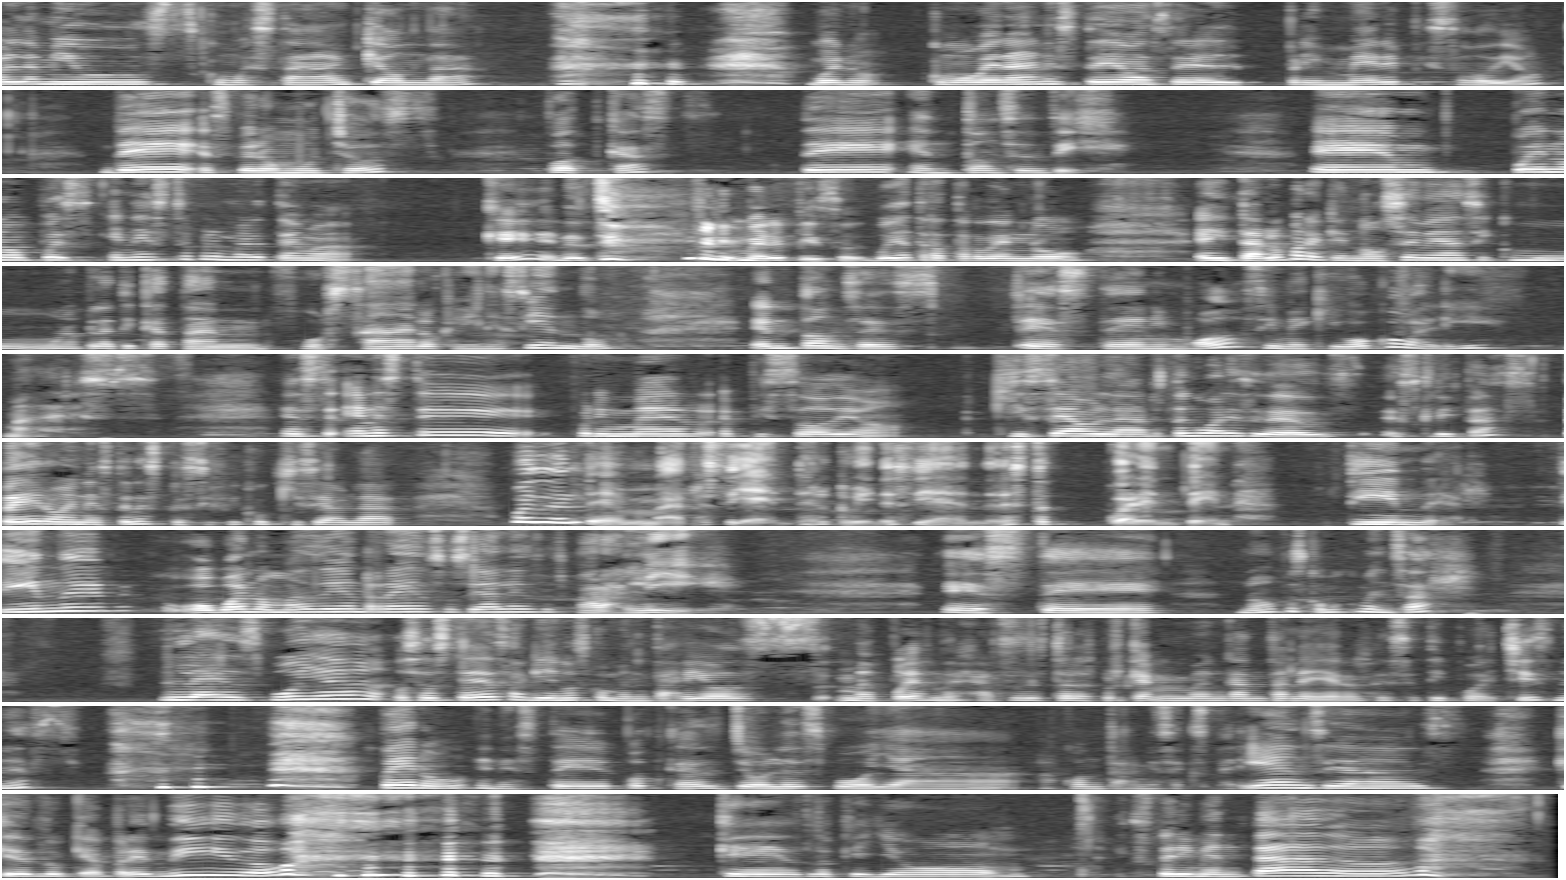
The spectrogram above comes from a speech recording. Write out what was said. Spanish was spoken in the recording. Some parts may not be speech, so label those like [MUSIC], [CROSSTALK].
Hola amigos, ¿cómo están? ¿Qué onda? [LAUGHS] bueno, como verán, este va a ser el primer episodio de Espero Muchos podcast de Entonces Dije. Em, bueno, pues en este primer tema, ¿qué? En este [LAUGHS] primer episodio voy a tratar de no editarlo para que no se vea así como una plática tan forzada lo que viene siendo. Entonces, este, ni modo, si me equivoco, valí madres. Este, en este primer episodio quise hablar, tengo varias ideas escritas, pero en este en específico quise hablar pues del tema más reciente, lo que viene siendo en esta cuarentena. Tinder. Tinder, o bueno, más bien redes sociales para ligue. Este, no, pues cómo comenzar. Les voy a, o sea, ustedes aquí en los comentarios me pueden dejar sus historias porque me encanta leer ese tipo de chismes. [LAUGHS] Pero en este podcast yo les voy a, a, contar mis experiencias, qué es lo que he aprendido, [LAUGHS] qué es lo que yo he experimentado. [LAUGHS]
